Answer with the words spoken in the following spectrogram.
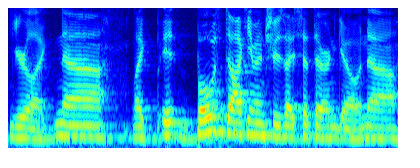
you're like, nah. Like it, both documentaries, I sit there and go, no,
